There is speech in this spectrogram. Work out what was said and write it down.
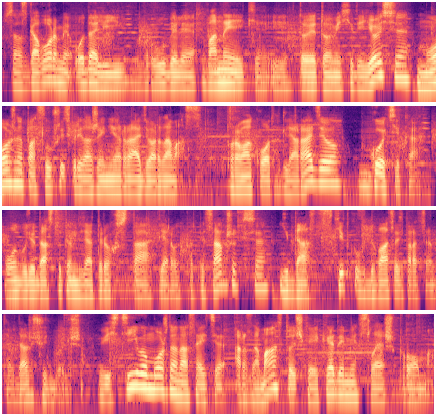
с разговорами о Дали, Врубеле, Ванейке и Тоэтоме Хидеоси можно послушать в приложении Радио Арзамас. Промокод для радио – ГОТИКА. Он будет доступен для 300 первых подписавшихся и даст скидку в 20%, даже чуть больше. Ввести его можно на сайте arzamas.academy promo.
